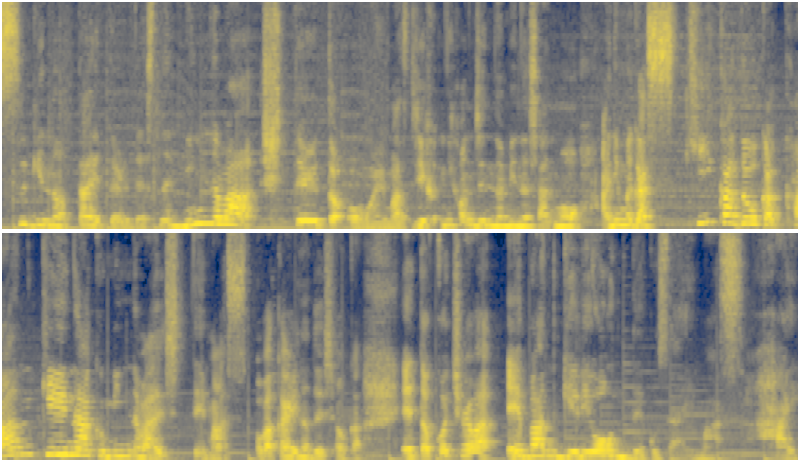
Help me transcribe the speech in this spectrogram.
次のタイトルですね。みんなは知ってると思います。日本人の皆さんもアニメが好きかどうか関係なくみんなは知っています。お分かりのでしょうか？えっと、こちらはエヴァンゲリオンでございます。はい。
